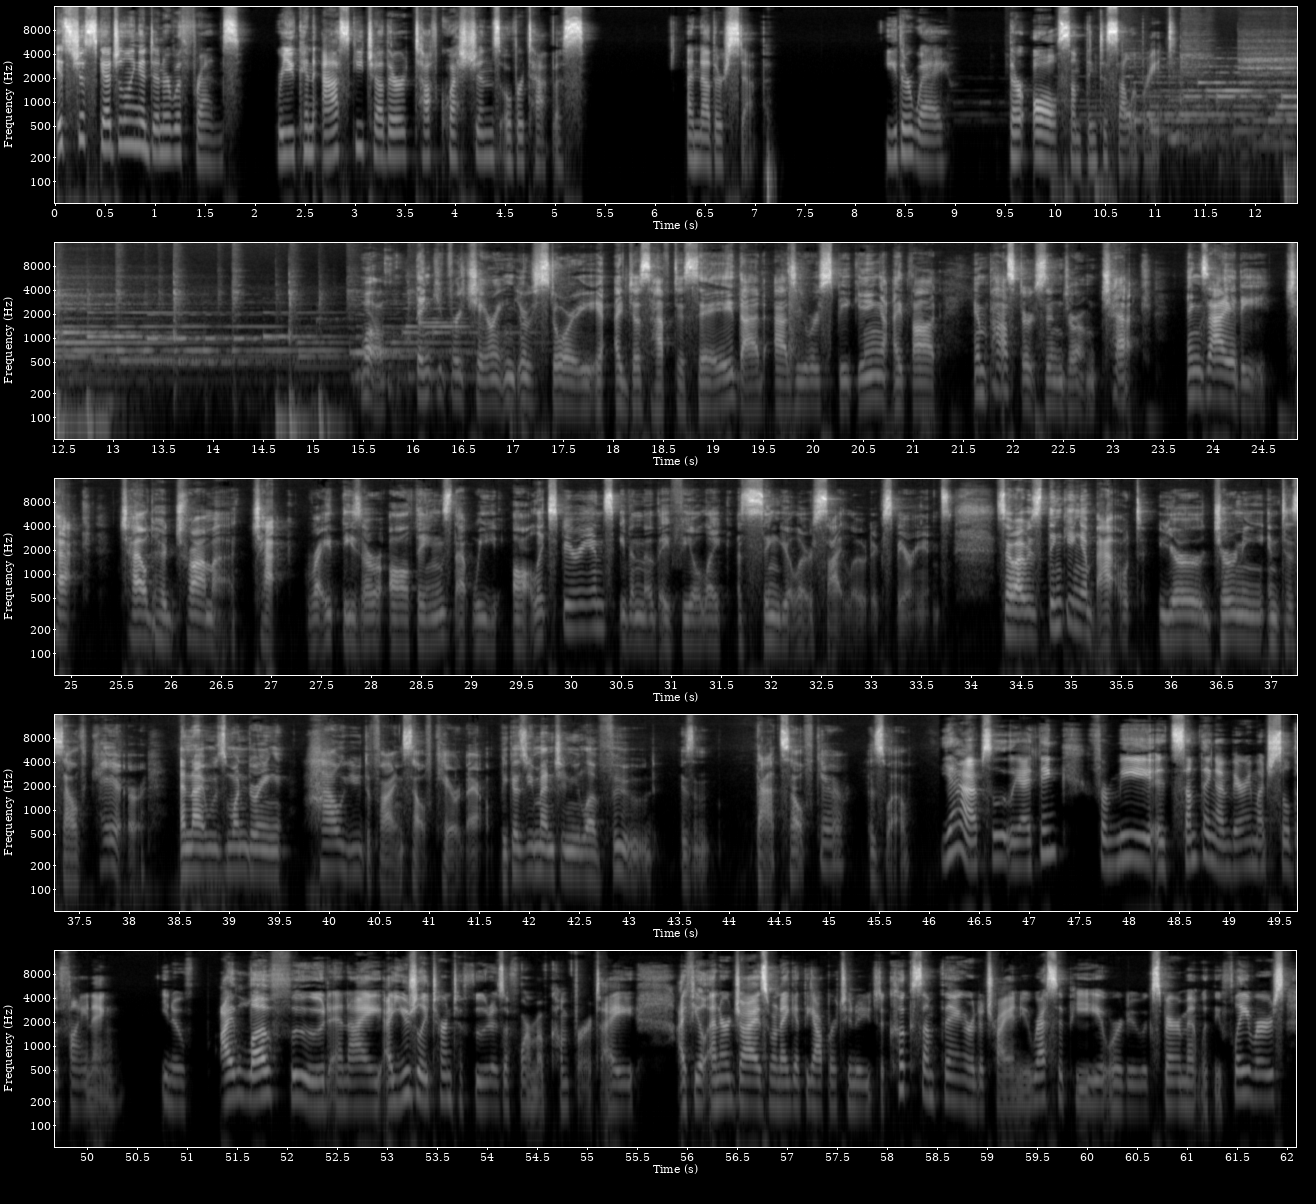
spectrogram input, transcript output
it's just scheduling a dinner with friends where you can ask each other tough questions over tapas. Another step. Either way, they're all something to celebrate. Well, thank you for sharing your story. I just have to say that as you were speaking, I thought imposter syndrome, check. Anxiety, check. Childhood trauma, check right? These are all things that we all experience, even though they feel like a singular siloed experience. So I was thinking about your journey into self care, and I was wondering how you define self care now, because you mentioned you love food. Isn't that self care as well? Yeah, absolutely. I think for me, it's something I'm very much still defining. You know, I love food and I, I usually turn to food as a form of comfort. I, I feel energized when I get the opportunity to cook something or to try a new recipe or to experiment with new flavors.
